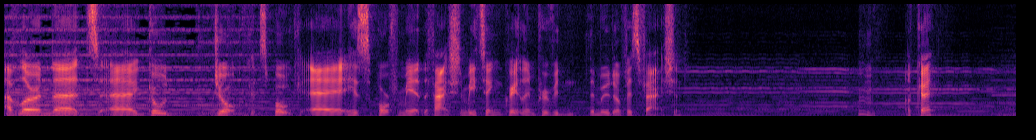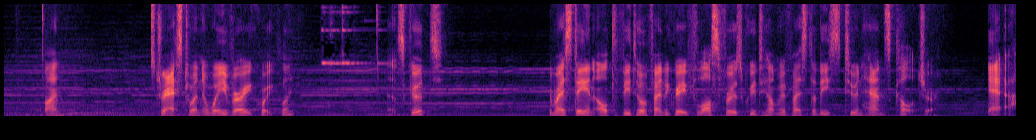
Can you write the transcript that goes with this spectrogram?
I've learned that uh, Gold Joke spoke uh, his support for me at the faction meeting, greatly improving the mood of his faction. Hmm. Okay. Fine. Stress went away very quickly. That's good. During my stay in Altavito, I find a great philosopher who's agreed to help me with my studies to enhance culture. Yeah.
